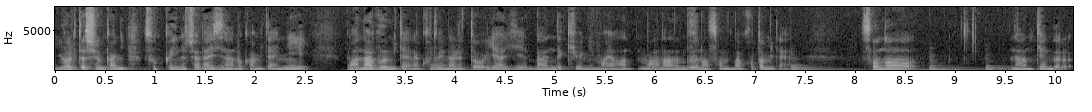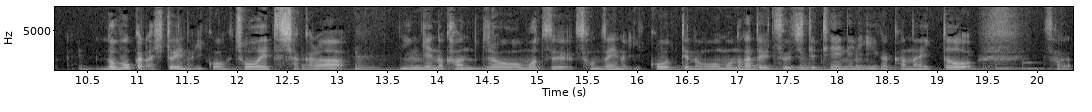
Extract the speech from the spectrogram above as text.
言われた瞬間に「そっか命は大事なのか」みたいに学ぶみたいなことになると「いやいやなんで急に学ぶのそんなこと」みたいな。その何て言うんだろう。ロボから人への移行超越者から人間の感情を持つ存在への移行っていうのを物語を通じて丁寧に描かないとさ、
